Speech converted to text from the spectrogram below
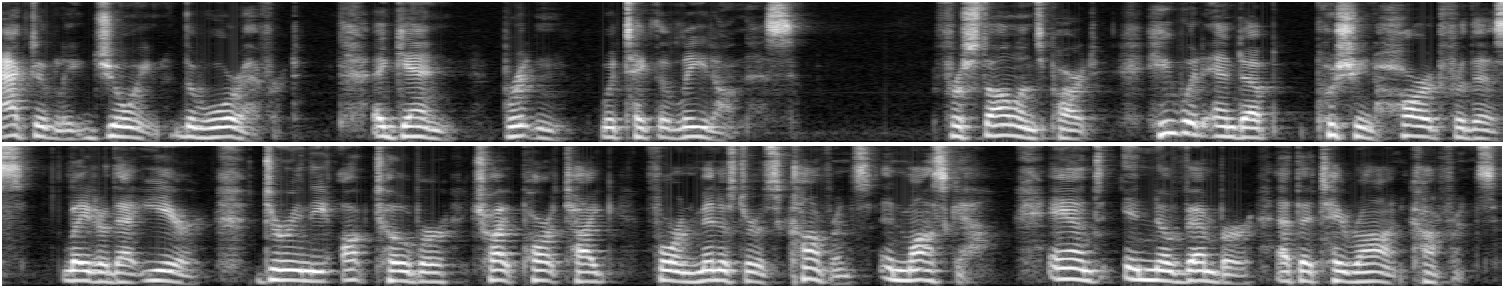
actively join the war effort. Again, Britain would take the lead on this. For Stalin's part, he would end up pushing hard for this later that year during the October Tripartite Foreign Ministers Conference in Moscow and in November at the Tehran Conference.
